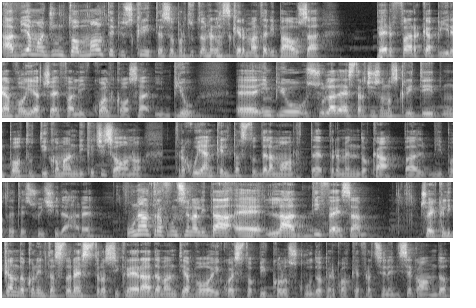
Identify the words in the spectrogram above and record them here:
Abbiamo aggiunto molte più scritte, soprattutto nella schermata di pausa, per far capire a voi acefali qualcosa in più. Eh, in più sulla destra ci sono scritti un po' tutti i comandi che ci sono, tra cui anche il tasto della morte, premendo K vi potete suicidare. Un'altra funzionalità è la difesa, cioè cliccando con il tasto destro si creerà davanti a voi questo piccolo scudo per qualche frazione di secondo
